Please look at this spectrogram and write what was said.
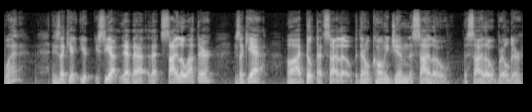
"What?" And he's like, "You, you, you see that, that that silo out there?" He's like, "Yeah." Oh, I built that silo, but they don't call me Jim the silo, the silo builder. And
